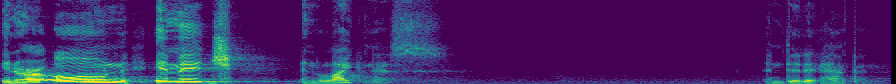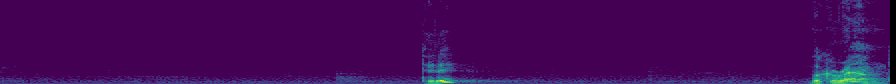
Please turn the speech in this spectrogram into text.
in our own image and likeness. And did it happen? Did it? Look around.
